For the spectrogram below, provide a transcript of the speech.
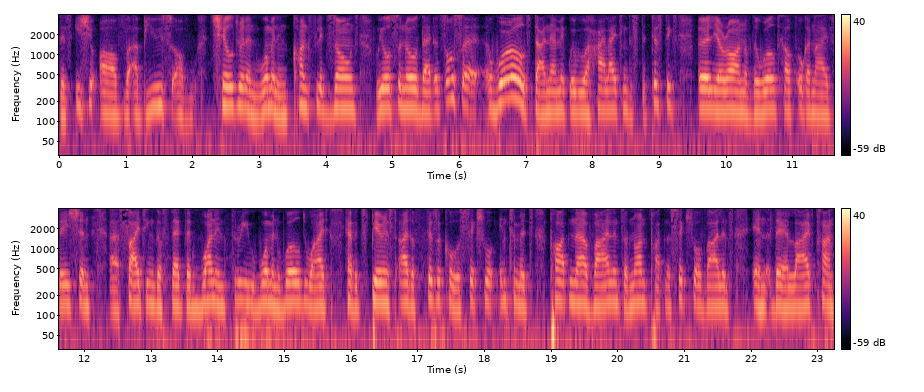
there's issue of uh, abuse of children and women in conflict zones. We also know that it's also a world dynamic where we were highlighting the statistics earlier on of the World Health Organization uh, citing the fact that one in three women worldwide have experienced either physical or sexual intimate partner violence or non-partner sexual violence in their lifetime.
